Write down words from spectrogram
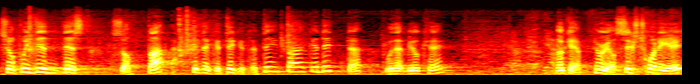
So if we did this, so would that be okay? Okay, here we go. 628.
